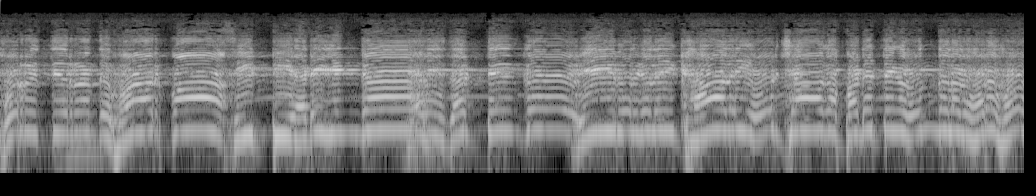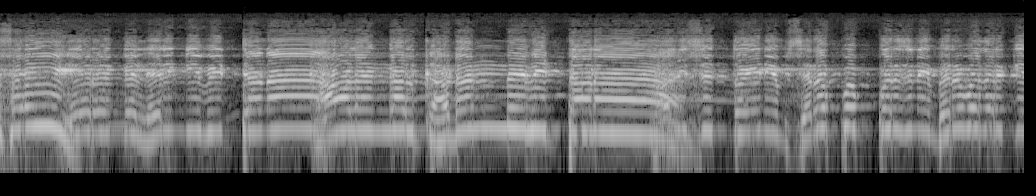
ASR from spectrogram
பொறுத்திருந்து பார்ப்பா. சீட்டி அடியுங்க. தட்டுங்கள் வீரர்களை காலை உற்சாகப்படுத்துங்க. உங்களது கரகோசை வீரங்கள் நெருங்கி விட்டன காலங்கள் கடந்து விட்டன. பரிசு தொகையும் சிறப்பு பரிசு பெறுவதற்கு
